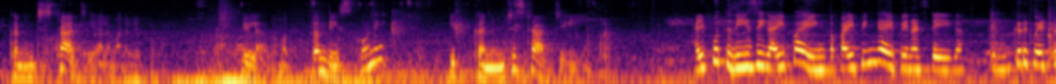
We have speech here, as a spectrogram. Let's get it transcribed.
ఇక్కడ నుంచి స్టార్ట్ చేయాలి మనం ఇప్పుడు ఇలాగ మొత్తం తీసుకొని ఇక్కడ నుంచి స్టార్ట్ చెయ్యి. అయిపోతుంది ఈజీగా అయిపోయి ఇంకా పైపింగ్ అయిపోయినట్టే ఇక. దగ్గరికి పెట్టు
